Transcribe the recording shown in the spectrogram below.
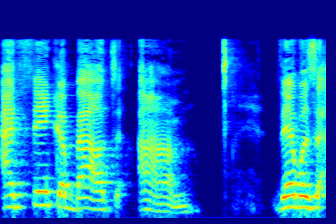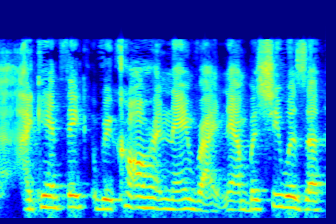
I think about, um, there was, I can't think, recall her name right now, but she was a,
